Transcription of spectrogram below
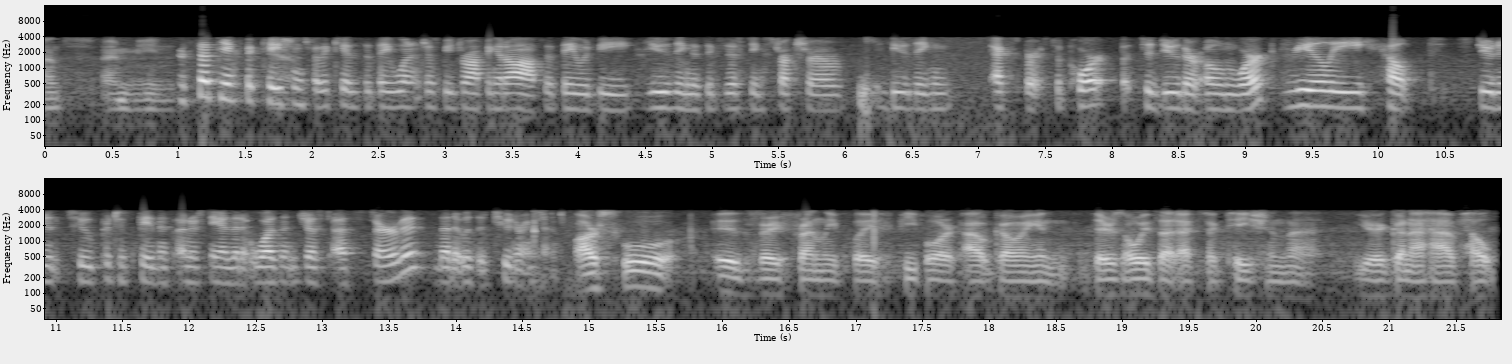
sense. I mean, Or set the expectations for the kids that they wouldn't just be dropping it off, that they would be using this existing structure, using expert support, but to do their own work really helped students who participate in this understand that it wasn't just a service, that it was a tutoring center. our school is a very friendly place. People are outgoing, and there's always that expectation that you're gonna have help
